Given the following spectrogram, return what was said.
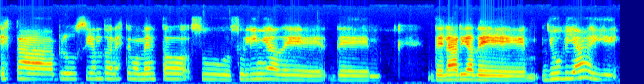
está produciendo en este momento su, línea de, del área de lluvia y,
